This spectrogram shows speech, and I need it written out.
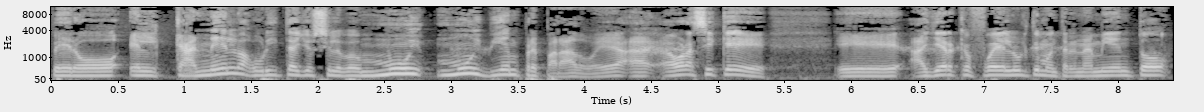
Pero el Canelo ahorita yo sí lo veo muy, muy bien preparado. ¿eh? Ahora sí que eh, ayer que fue el último entrenamiento,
